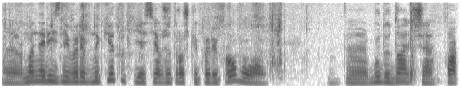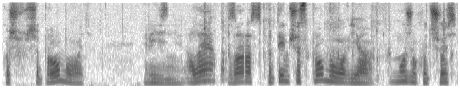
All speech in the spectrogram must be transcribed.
Е, В мене різні виробники тут є, я вже трошки перепробував. Е, Буду далі також ще пробувати різні. Але зараз по тим, що спробував я, можу хоч щось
